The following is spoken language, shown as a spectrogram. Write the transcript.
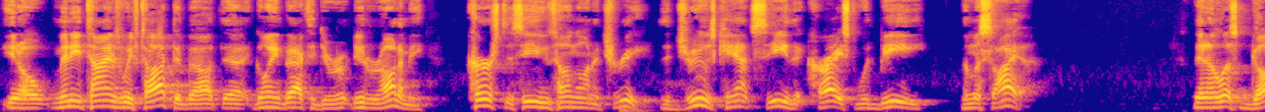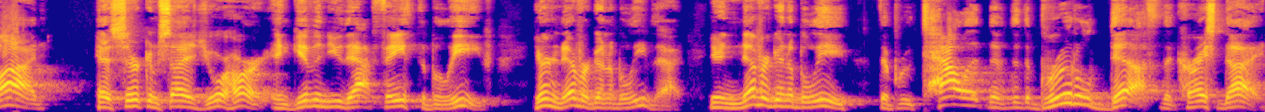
You know, many times we've talked about that going back to Deuteronomy. Cursed is he who's hung on a tree. The Jews can't see that Christ would be the Messiah. Then unless God has circumcised your heart and given you that faith to believe, you're never going to believe that. You're never going to believe the brutality, the, the, the brutal death that Christ died.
